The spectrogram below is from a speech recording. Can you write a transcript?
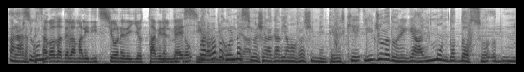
Allora, cioè, questa cosa della maledizione degli ottavi nel vero. Messico. Guarda, poi col Messico ce la capiamo facilmente perché il giocatore che ha il mondo addosso mh, mm,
